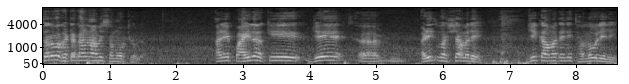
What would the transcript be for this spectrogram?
सर्व घटकांना आम्ही समोर ठेवलं. आणि पाहिलं की जे अडीच वर्षामध्ये जी कामं त्यांनी थांबवलेली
